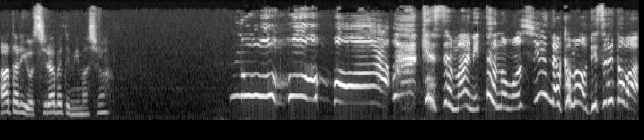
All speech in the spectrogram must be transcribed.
辺りを調べてみましょう決戦前に頼もしい仲間をディスるとは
